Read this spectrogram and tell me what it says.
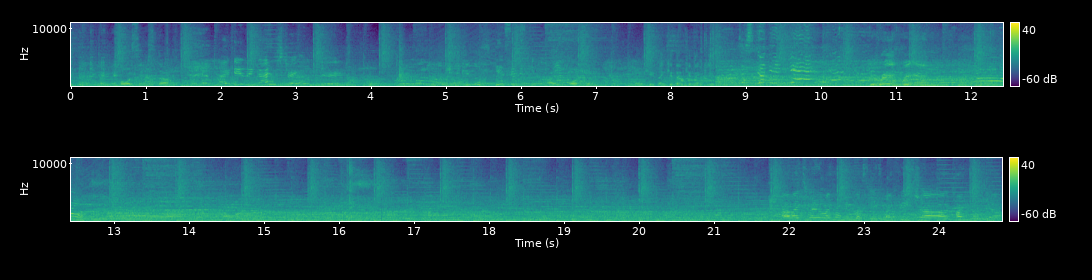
Awesome stuff. Okay, then guys, straight on through. Should we keep this? Yes, yes. Alright, awesome. Thank you, thank you, thank you, thank you. We're in, we're in. I like like having invested into my future, kind of, yeah.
